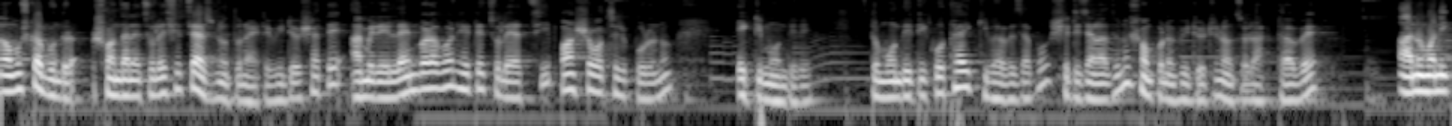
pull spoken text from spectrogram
নমস্কার বন্ধুরা, সন্ধানে চলে এসেছে আজ নতুন একটা ভিডিওর সাথে। আমি রেল লাইন বরাবর হেঁটে চলে যাচ্ছি পাঁচশো বছরের পুরনো একটি মন্দিরে। তো মন্দিরটি কোথায়, কীভাবে যাব সেটি জানার জন্য সম্পূর্ণ ভিডিওটি নজর রাখতে হবে। আনুমানিক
